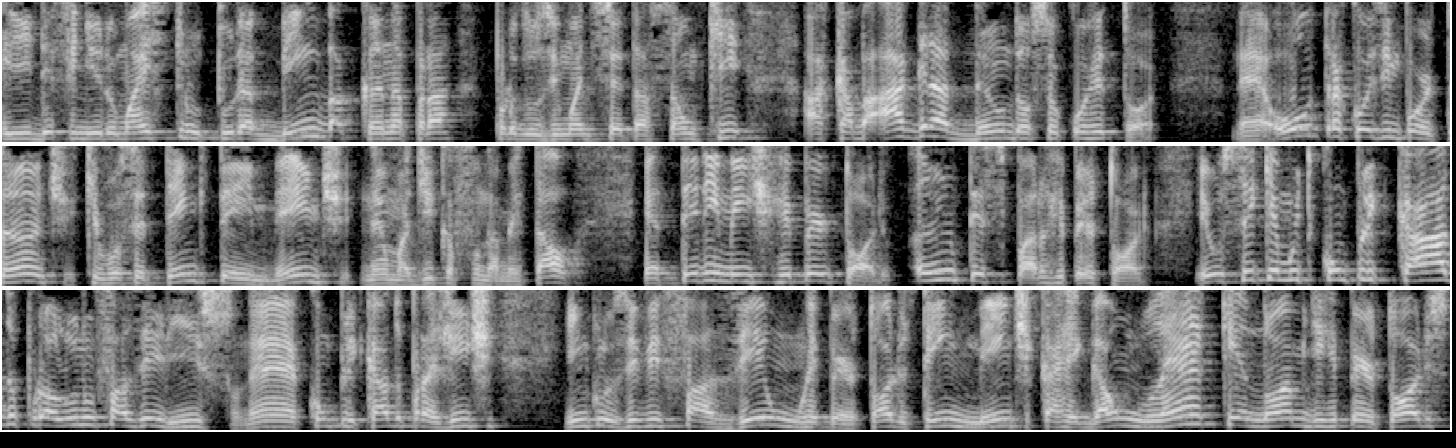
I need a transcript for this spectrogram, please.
e definir uma estrutura bem bacana para produzir uma dissertação que acaba agradando ao seu corretor. Né? Outra coisa importante que você tem que ter em mente, né, uma dica fundamental, é ter em mente repertório, antecipar o repertório. Eu sei que é muito complicado para o aluno fazer isso, né? é complicado para a gente, inclusive, fazer um repertório, ter em mente, carregar um leque enorme de repertórios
